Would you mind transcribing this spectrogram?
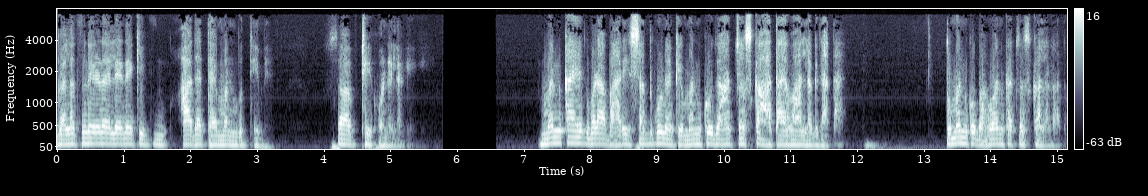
गलत निर्णय लेने की आदत है मन बुद्धि में सब ठीक होने लगेगी। मन का एक बड़ा भारी सदगुण है कि मन को जहाँ चस्का आता है, वहाँ लग जाता है। तो मन को भगवान का चस्का लगा दो।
